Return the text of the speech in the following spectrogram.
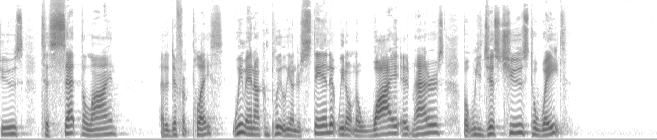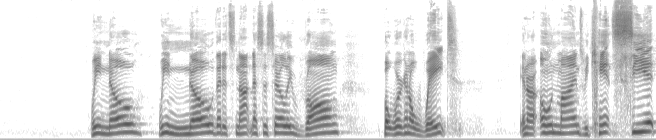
choose to set the line at a different place. We may not completely understand it, we don't know why it matters, but we just choose to wait. We know, we know that it's not necessarily wrong, but we're going to wait in our own minds. We can't see it.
